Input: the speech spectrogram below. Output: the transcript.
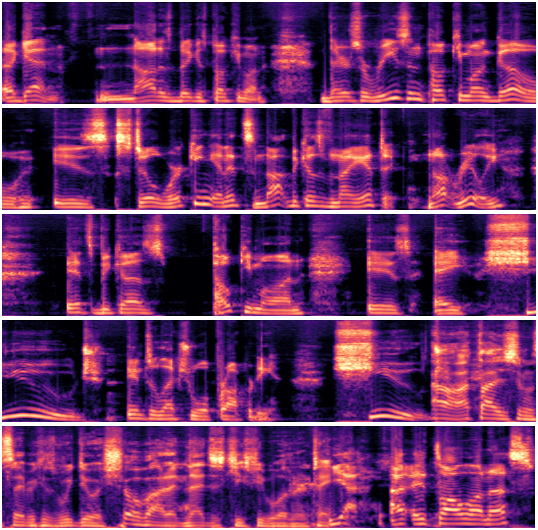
again, not as big as Pokemon. There's a reason Pokemon Go is still working, and it's not because of Niantic. Not really. It's because Pokemon is a huge intellectual property. Huge. Oh, I thought you was going to say because we do a show about it and that just keeps people entertained. Yeah, it's all on us.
